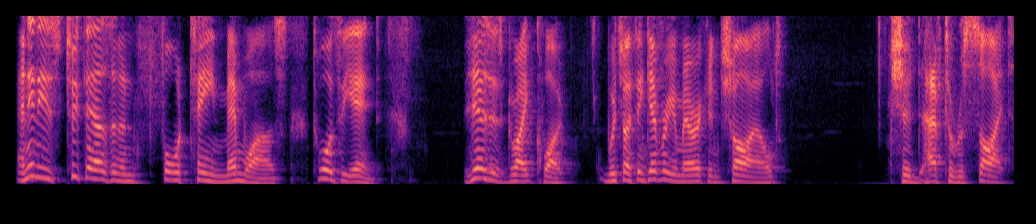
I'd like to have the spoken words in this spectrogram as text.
And in his 2014 memoirs, towards the end, he has this great quote, which I think every American child should have to recite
